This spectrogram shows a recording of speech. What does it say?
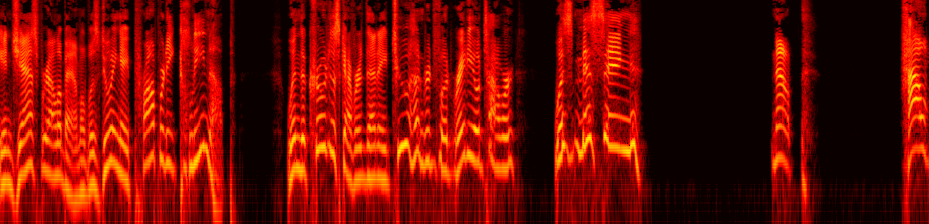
in Jasper, Alabama was doing a property cleanup when the crew discovered that a 200 foot radio tower was missing. Now, how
